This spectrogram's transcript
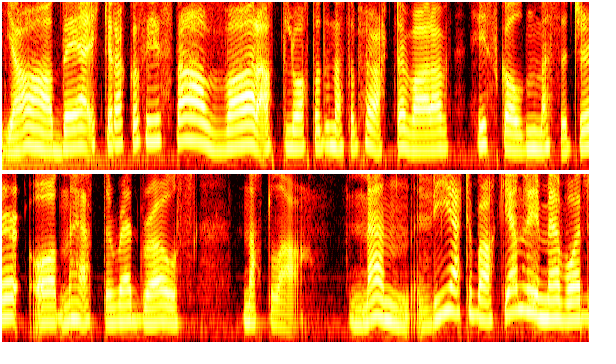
Ja, det jeg ikke rakk å si i stad, var at låta du nettopp hørte, var av His Golden Messenger, og den heter Red Rose Natla. Men vi er tilbake igjen, vi, med vår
